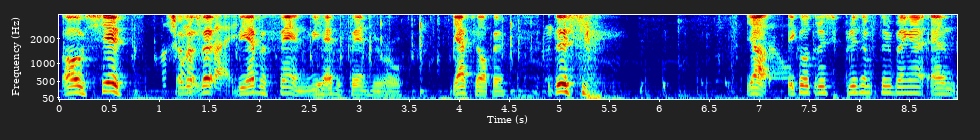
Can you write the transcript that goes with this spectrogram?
Oh shit! Dat We, gewoon we, een we, we have a fan, we have a fan hero. Jij hebt hè? Dus. Ja, ik wil terug Prism terugbrengen en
